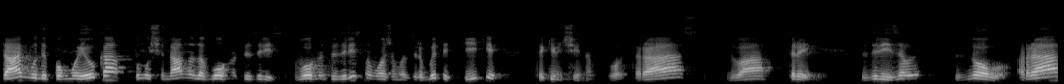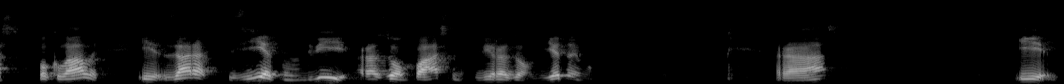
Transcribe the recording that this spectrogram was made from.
Так буде помилка, тому що нам треба вогнутий зріз. Вогнутий зріз ми можемо зробити тільки таким чином. От. Раз, два, три. Зрізали. Знову раз, поклали. І зараз з'єднуємо дві разом пасми, дві разом з'єднуємо. Раз. І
